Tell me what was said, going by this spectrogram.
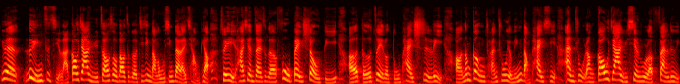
因为绿营自己啦，高嘉瑜遭受到这个激进党的无心带来抢票，所以他现在这个腹背受敌，而得罪了独派势力。好，那么更传出有民党派系暗助，让高嘉瑜陷入了泛绿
